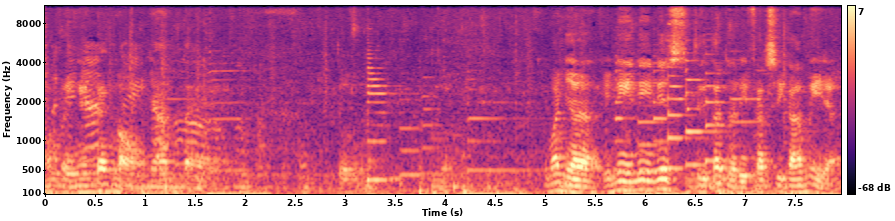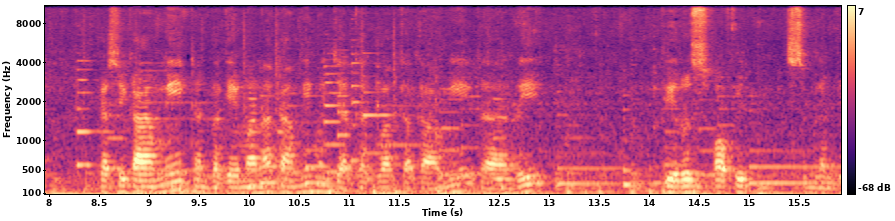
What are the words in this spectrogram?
ya, ngenteng no nyantai. Tuh. Tuh. cuman ya ini ini ini cerita dari versi kami ya versi kami dan bagaimana kami menjaga keluarga kami dari virus COVID-19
